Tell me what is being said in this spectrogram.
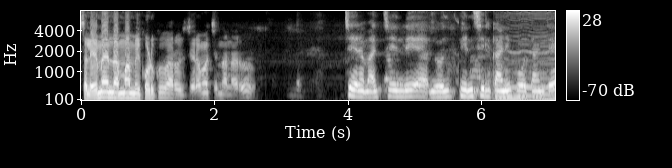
అసలు ఏమైందమ్మా మీ కొడుకు? ఆ రోజు జ్వరం వచ్చింది అన్నారు. జ్వరం వచ్చింది. పెన్సిల్ కానీ పోతుంటే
